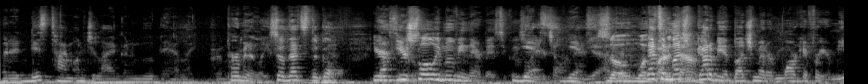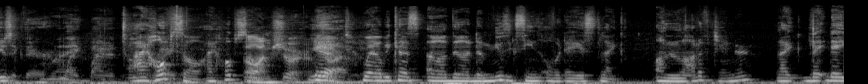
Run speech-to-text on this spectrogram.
But at this time on July, I'm gonna move there like permanently. Permanently. So that's the goal. You're That's the you're goal. slowly moving there, basically. is what Yes, you're telling me. yes. Yeah. So what that's a part of much town? got to be a much better market for your music there. Right. Like by the time. I hope so. I hope so. Oh, I'm sure. Yeah. Well, because uh, the the music scene over there is like a lot of gender. Like they they,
